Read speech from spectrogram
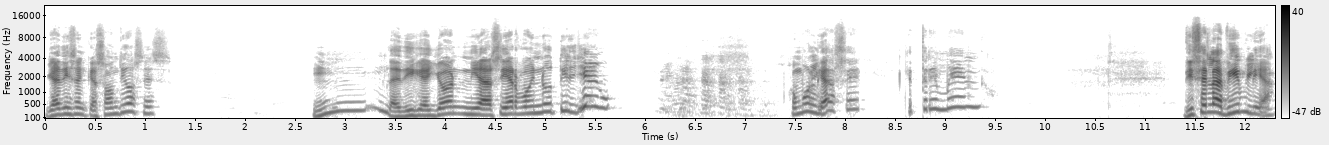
Ya dicen que son dioses. Mm, le dije yo, ni a siervo inútil llego. ¿Cómo le hace? Qué tremendo. Dice la Biblia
